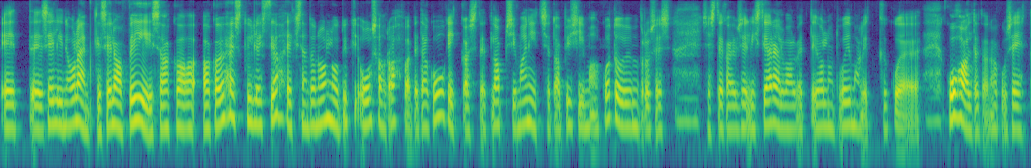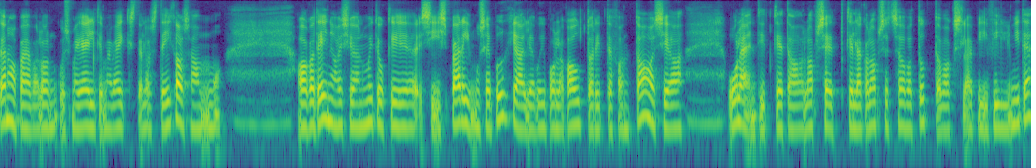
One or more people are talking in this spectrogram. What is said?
Et selline olend, kes elab vees, aga, aga ühest küljest jah, eks nad on olnud üks osa rahvapedagoogikast, et lapsi manitseda püsima kodu ümbruses, sest ega ju sellist järelevalvet ei olnud võimalik kohaldada, nagu see tänapäeval on, kus me jälgime väikeste laste iga sammu aga teine asi on muidugi siis pärimuse põhjal ja võib-olla ka autorite fantaasia olendid, keda lapsed, kellega lapsed saavad tuttavaks läbi filmide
